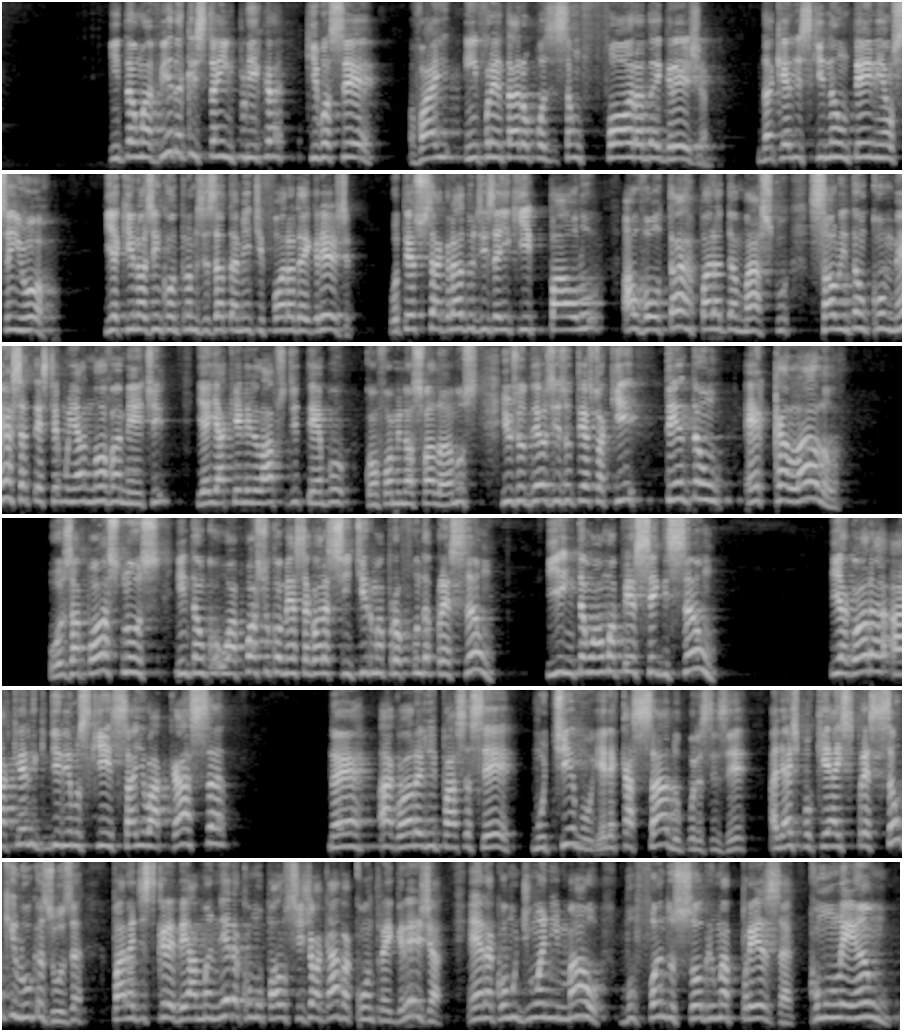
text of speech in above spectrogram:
Então, a vida cristã implica que você vai enfrentar oposição fora da igreja, daqueles que não temem ao Senhor. E aqui nós encontramos exatamente fora da igreja. O texto sagrado diz aí que Paulo ao voltar para Damasco, Saulo então começa a testemunhar novamente, e aí aquele lapso de tempo, conforme nós falamos, e os judeus, diz o texto aqui, tentam é, calá-lo. Os apóstolos, então o apóstolo começa agora a sentir uma profunda pressão, e então há uma perseguição. E agora aquele que diríamos que saiu à caça, né, agora ele passa a ser motivo, ele é caçado, por assim dizer, Aliás, porque a expressão que Lucas usa para descrever a maneira como Paulo se jogava contra a igreja era como de um animal bufando sobre uma presa, como um leão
